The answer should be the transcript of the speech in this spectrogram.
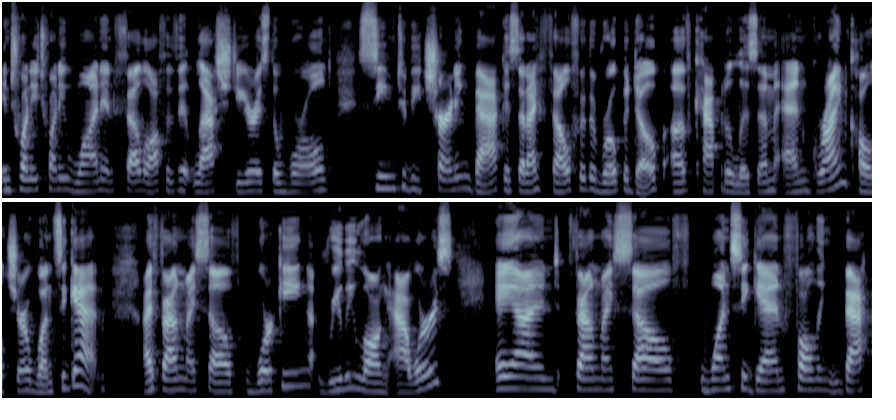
in 2021 and fell off of it last year as the world seemed to be churning back, is that I fell for the rope a dope of capitalism and grind culture once again. I found myself working really long hours and found myself once again falling back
